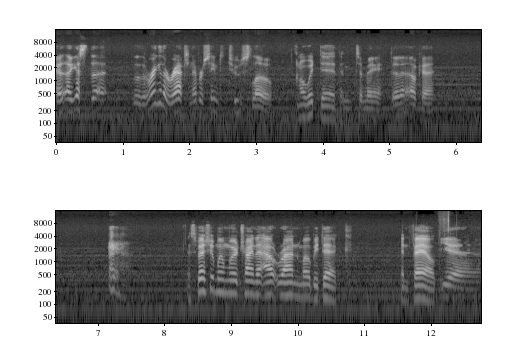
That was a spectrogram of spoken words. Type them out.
I guess the the regular rafts never seemed too slow Oh, it did. Mm, to me. Did it? Okay. Especially when we were trying to outrun Moby Dick. And failed. Yeah.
